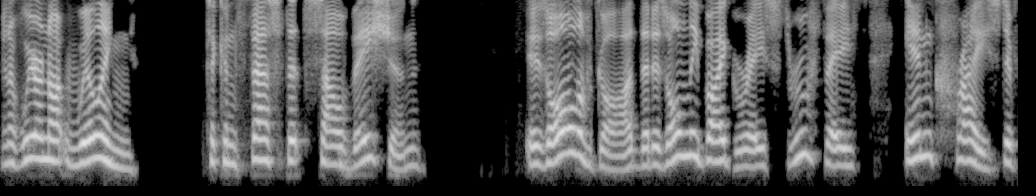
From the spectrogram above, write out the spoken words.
And if we are not willing to confess that salvation is all of God, that is only by grace through faith in Christ, if,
